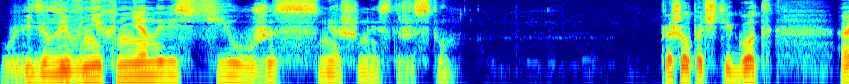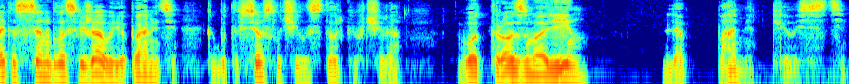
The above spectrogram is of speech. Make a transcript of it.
Увидел ли в них ненависть и ужас, смешанные с торжеством? Прошел почти год, а эта сцена была свежа в ее памяти, как будто все случилось только вчера. Вот розмарин для памятливости.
